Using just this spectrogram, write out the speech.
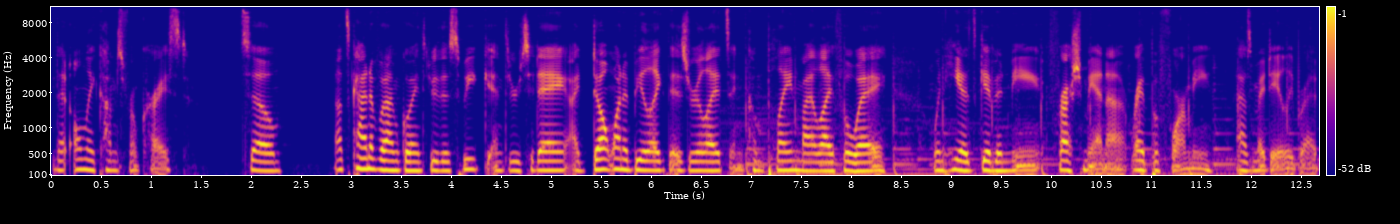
that only comes from Christ. So that's kind of what I'm going through this week and through today. I don't want to be like the Israelites and complain my life away when He has given me fresh manna right before me as my daily bread.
